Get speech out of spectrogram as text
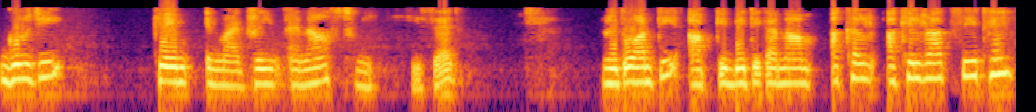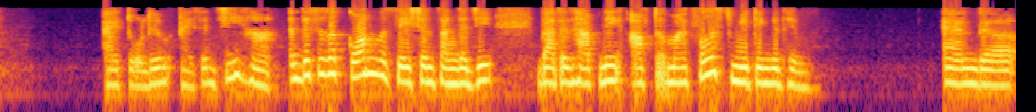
Guruji came in my dream and asked me, he said, Ritu auntie आपके बेटे का नाम अखिल अखिल राज सेठ है I told him, I said, Ji haan. And this is a conversation, Sangaji, that is happening after my first meeting with him. And uh,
